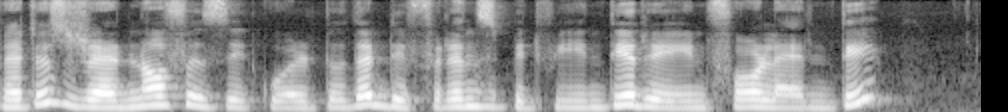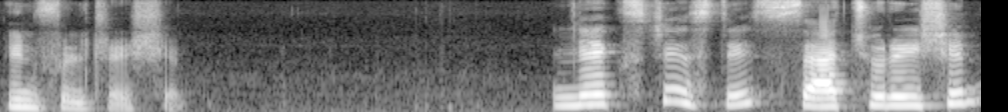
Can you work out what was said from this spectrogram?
That is runoff is equal to the difference between the rainfall and the infiltration. Next is the saturation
